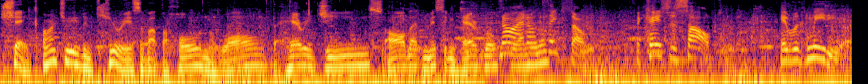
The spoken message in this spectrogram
Shake, aren't you even curious about the hole in the wall, the hairy jeans, all that missing hair growth? No, I don't think so. The case is solved. It was Meteor.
